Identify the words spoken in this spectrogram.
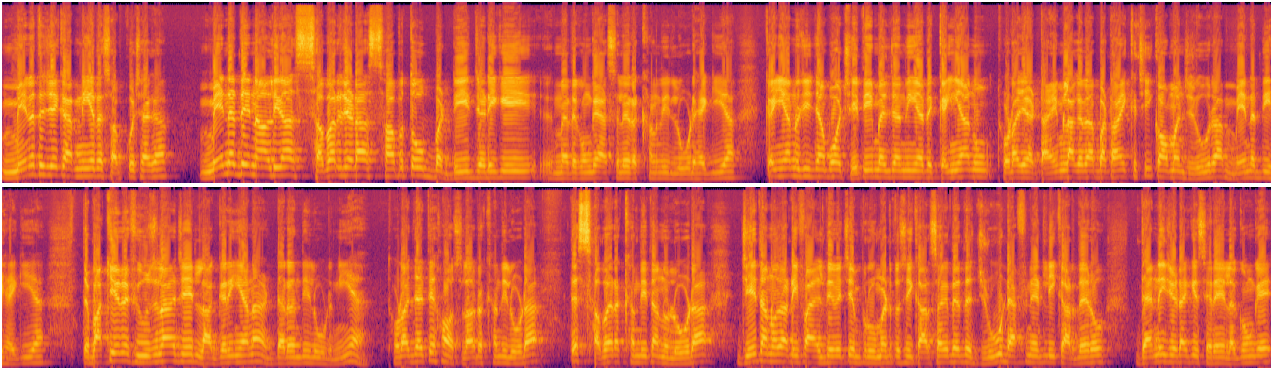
ਮਿਹਨਤ ਜੇ ਕਰਨੀ ਹੈ ਤਾਂ ਸਭ ਕੁਝ ਹੈਗਾ। ਮਿਹਨਤ ਦੇ ਨਾਲ ਦੀ ਨਾਲ ਸਬਰ ਜਿਹੜਾ ਸਭ ਤੋਂ ਵੱਡੀ ਜਿਹੜੀ ਕਿ ਮੈਂ ਤਾਂ ਕਹੂੰਗਾ ਇਸ ਵੇਲੇ ਰੱਖਣ ਦੀ ਲੋੜ ਹੈਗੀ ਆ। ਕਈਆਂ ਨੂੰ ਚੀਜ਼ਾਂ ਬਹੁਤ ਛੇਤੀ ਮਿਲ ਜਾਂਦੀਆਂ ਤੇ ਕਈਆਂ ਨੂੰ ਥੋੜਾ ਜਿਹਾ ਟਾਈਮ ਲੱਗਦਾ ਬਟ ਹਾਂ, ਇੱਕ ਚੀਜ਼ ਕਾਮਨ ਜ਼ਰੂਰ ਆ, ਮਿਹਨਤ ਦੀ ਹੈਗੀ ਆ। ਤੇ ਬਾਕੀ ਰਿਫਿਊਜ਼ਲਾਂ ਜੇ ਲੱਗ ਰਹੀਆਂ ਨਾ, ਡਰਨ ਦੀ ਲੋੜ ਨਹੀਂ ਆ। ਥੋੜਾ ਜਿਹਾ ਤੇ ਹੌਸਲਾ ਰੱਖਣ ਦੀ ਲੋੜ ਆ ਤੇ ਸਬਰ ਰੱਖਣ ਦੀ ਤੁਹਾਨੂੰ ਲੋੜ ਆ। ਜੇ ਤੁਹਾਨੂੰ ਤੁਹਾਡੀ ਫਾਈਲ ਦੇ ਵਿੱਚ ਇੰਪਰੂਵਮੈਂਟ ਤੁਸੀਂ ਕਰ ਸਕਦੇ, ਤੇ ਜਰੂਰ ਡੈਫੀਨਿਟਲੀ ਕਰਦੇ ਰਹੋ। ਦੈਨ ਹੀ ਜਿਹੜਾ ਕਿ ਸਿਰੇ ਲੱਗੋਗੇ।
